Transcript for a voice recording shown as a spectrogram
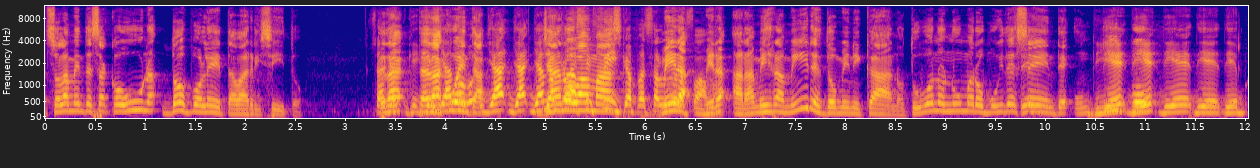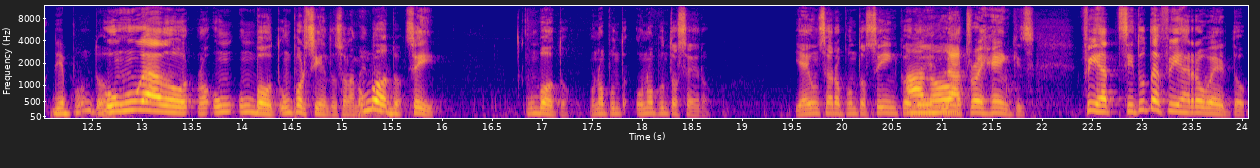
solamente sacó una, dos boletas, Barricito. ¿Te, das cuenta? ya, no, va más. Mira, mira, Aramis Ramírez, dominicano, tuvo unos números muy decentes. Un 10 puntos. Un jugador, un, un voto, un por ciento solamente. ¿Un voto? Sí, un voto, 1.0. Y hay un 0.5 ah, de la Troy Hankins. Fíjate, si tú te fijas, Roberto,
